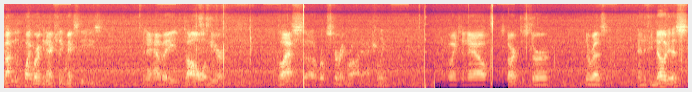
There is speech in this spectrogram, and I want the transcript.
gotten to the point where I can actually mix these. And I have a dowel here, a glass uh, stirring rod actually. And I'm going to now start to stir the resin. And if you notice,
